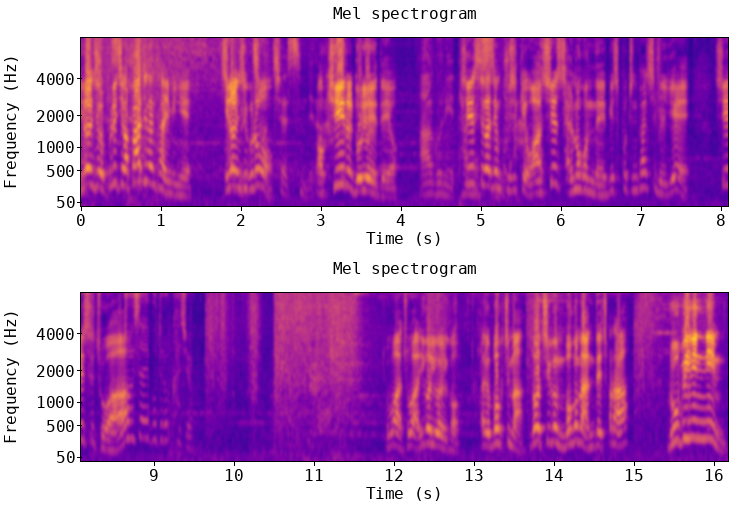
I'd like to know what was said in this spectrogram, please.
이런 식으로 블리츠가 빠지는 타이밍에 이런 식으로. 어, 기회를 노려야 돼요. 아군이 CS가 지금 당했습니다. 90개. 와 CS 잘 먹었네. 미스포츠는 81개. CS 좋아. 조사해 보도록 하죠. 좋아 좋아. 이거 이거 이거. 아 이거 먹지마. 너 지금 먹으면 안돼. 쳐라. 로비니님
